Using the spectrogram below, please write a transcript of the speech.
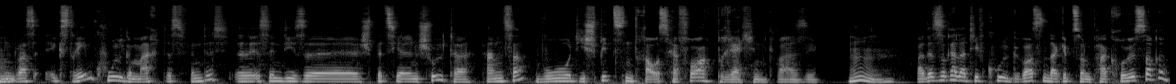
Und was extrem cool gemacht ist, finde ich, äh, sind diese speziellen Schulterpanzer, wo die Spitzen draus hervorbrechen quasi. Weil das ist relativ cool gegossen. Da gibt es so ein paar größere,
